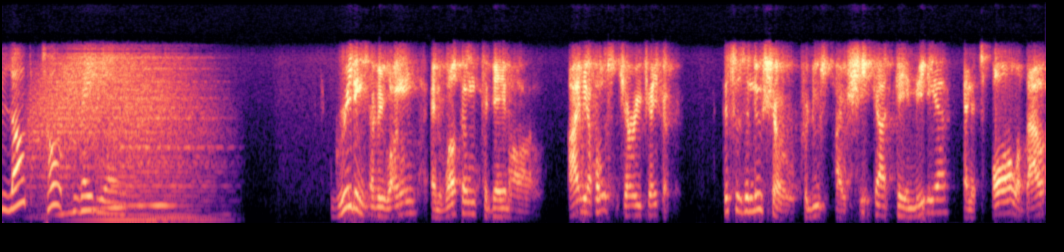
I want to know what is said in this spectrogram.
Blog Talk Radio. Greetings, everyone, and welcome to Game On. I'm your host, Jerry Jacob. This is a new show produced by She Got Game Media, and it's all about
